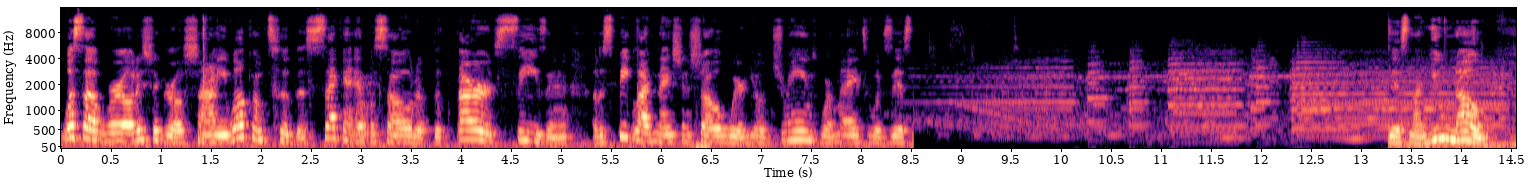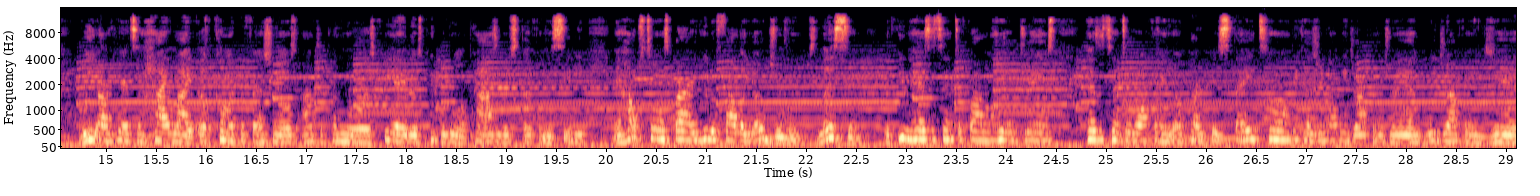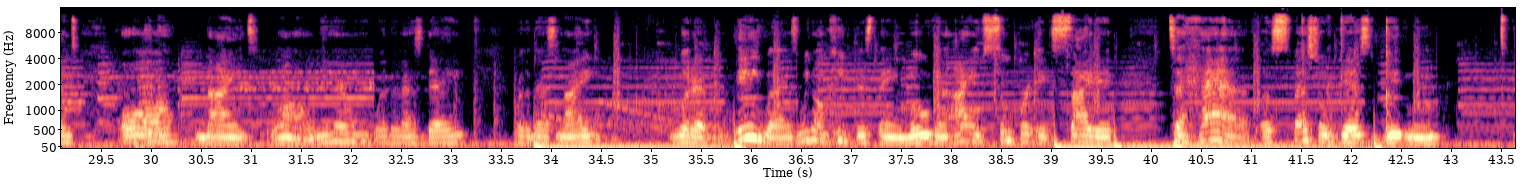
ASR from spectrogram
What's up, world? It's your girl Shawnee. Welcome to the second episode of the third season of the Speak Life Nation show where your dreams were made to exist. This now you know we are here to highlight upcoming professionals, entrepreneurs, creators, people doing positive stuff in the city, and hopes to inspire you to follow your dreams. Listen, if you hesitant to follow your dreams, hesitant to walking in your purpose, stay tuned because you know we dropping gems, we dropping gems all night long. You hear me? Whether that's day, whether that's night, whatever. Anyways, we gonna keep this thing moving. I am super excited to have a special guest with me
